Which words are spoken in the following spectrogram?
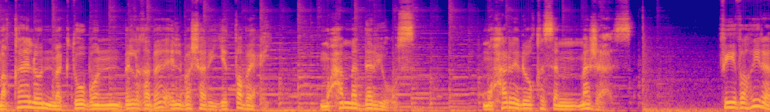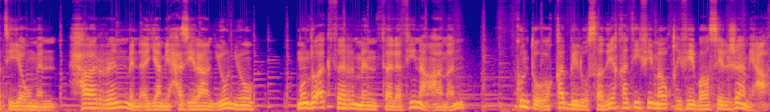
مقال مكتوب بالغباء البشري الطبيعي. محمد دريوس. محرر قسم مجاز. في ظهيرة يوم حار من أيام حزيران يونيو منذ أكثر من ثلاثين عاما كنت أقبل صديقتي في موقف باص الجامعة.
